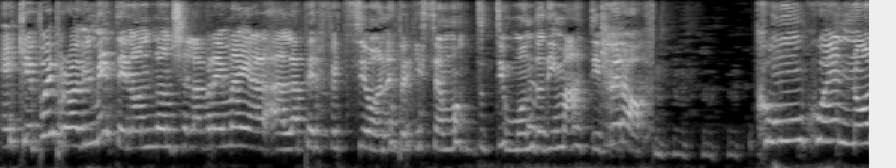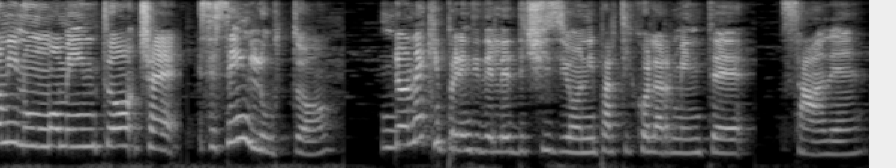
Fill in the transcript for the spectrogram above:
e, che poi probabilmente non, non ce l'avrei mai a, alla perfezione perché siamo tutti un mondo di matti, però comunque non in un momento, cioè se sei in lutto non è che prendi delle decisioni particolarmente sane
